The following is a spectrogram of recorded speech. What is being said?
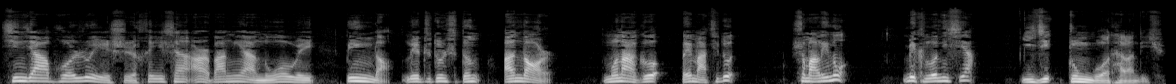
新加坡、瑞士、黑山、阿尔巴尼亚、挪威、冰岛、列支敦士登、安道尔、摩纳哥、北马其顿、圣马力诺、密克罗尼西亚以及中国台湾地区，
